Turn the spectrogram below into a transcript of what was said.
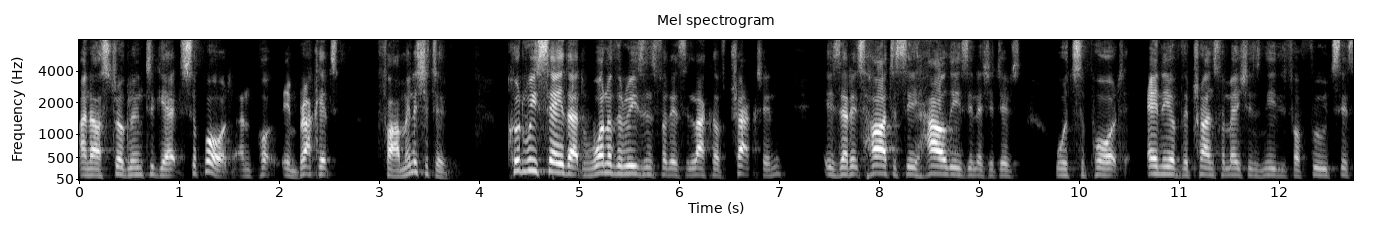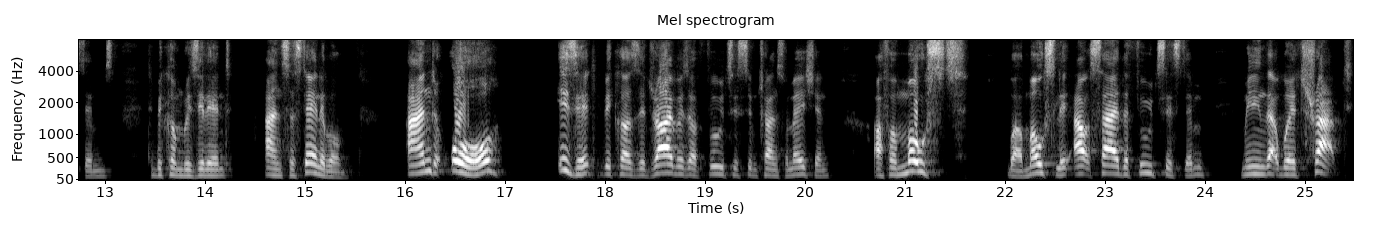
and are struggling to get support. And put in brackets, farm initiative. Could we say that one of the reasons for this lack of traction is that it's hard to see how these initiatives would support any of the transformations needed for food systems to become resilient and sustainable? And or is it because the drivers of food system transformation are for most, well, mostly outside the food system, meaning that we're trapped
